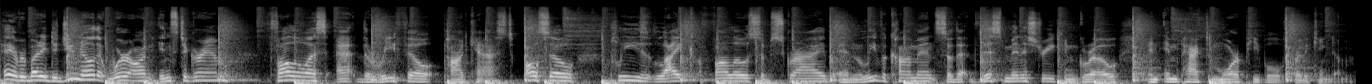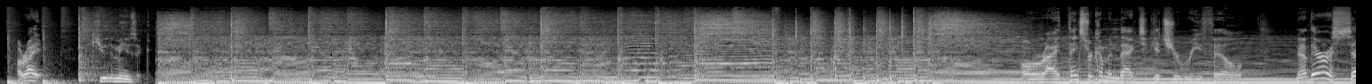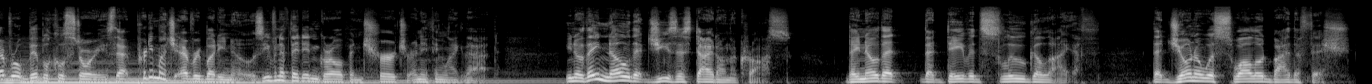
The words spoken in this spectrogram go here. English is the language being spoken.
Hey, everybody, did you know that we're on Instagram? Follow us at The Refill Podcast. Also, please like, follow, subscribe, and leave a comment so that this ministry can grow and impact more people for the kingdom. All right, cue the music. Right, thanks for coming back to get your refill. Now, there are several biblical stories that pretty much everybody knows, even if they didn't grow up in church or anything like that. You know, they know that Jesus died on the cross. They know that, that David slew Goliath, that Jonah was swallowed by the fish,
